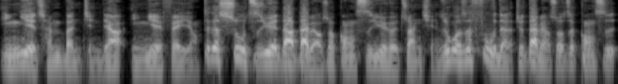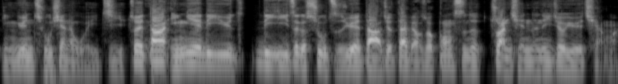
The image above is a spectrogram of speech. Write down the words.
营业成本减掉营业费用。这个数值越大，代表说公司越会赚钱。如果是负的，就代表说这公司营运出现了危机。所以当营业利益利益这个数值越大，就代表说公司的赚钱能力就越强嘛。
